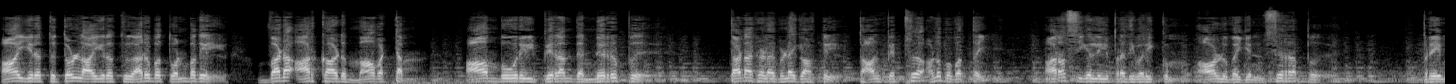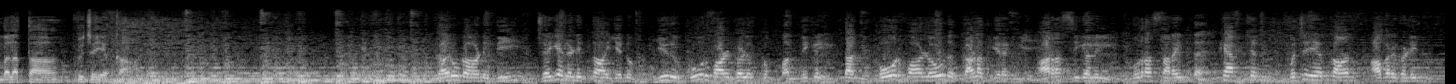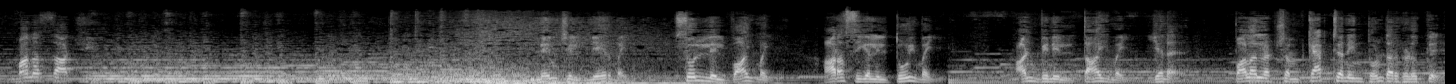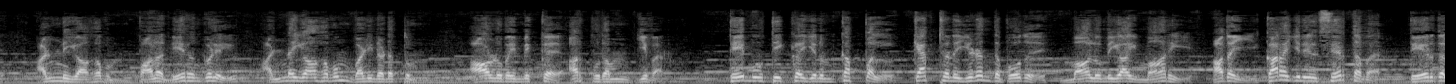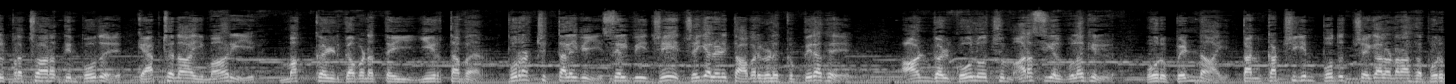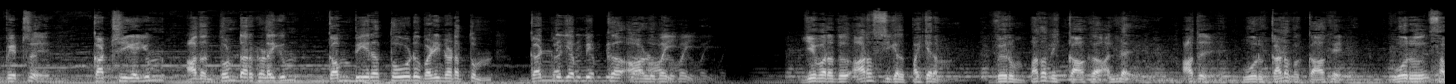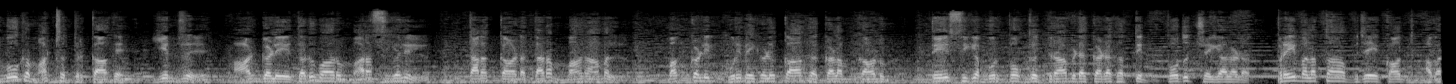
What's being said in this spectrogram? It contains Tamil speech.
ஆயிரத்து தொள்ளாயிரத்து அறுபத்தி ஒன்பதில் வட ஆற்காடு மாவட்டம் ஆம்பூரில் பிறந்த நெருப்பு தடகள விளையாட்டில் தான் பெற்ற அனுபவத்தை அரசியலில் பிரதிபலிக்கும் ஆளுமையின் சிறப்பு. பிரேமலதா விஜயகாந்த். கருணாநிதி ஜெயலலிதா எனும் இரு கூர்வாள்களுக்கும் மத்தியில் தன் போர்வாளோடு களம் இறங்கி அரசியலில் முரசறைந்த கேப்டன் விஜயகாந்த் அவர்களின் மனசாட்சி. நெஞ்சில் நேர்மை சொல்லில் வாய்மை அரசியலில் தூய்மை அன்பினில் தாய்மை என பல லட்சம் கேப்டனின் தொண்டர்களுக்கு அன்னியாகவும் பல நேரங்களில் அன்னையாகவும் வழிநடத்தும் ஆளுமை மிக்க அற்புதம் இவர். தேமுதிக எனும் கப்பல் கேப்டனை இழந்த போது மாலுமியாய் மாறி அதை கரையினில் சேர்த்தவர். தேர்தல் பிரச்சாரத்தின் போது கேப்டனாய் மாறி மக்கள் கவனத்தை ஈர்த்தவர். புரட்சி தலைவி செல்வி ஜே ஜெயலலிதா அவர்களுக்கு பிறகு ஆண்கள் கோலோச்சும் அரசியல் உலகில் ஒரு பெண்ணாய் தன் கட்சியின் பொதுச் செயலாளராக பொறுப்பேற்று கட்சியையும் அதன் தொண்டர்களையும் கம்பீரத்தோடு வழிநடத்தும் கண்ணியம் மிக்க ஆளுமை. இவரது அரசியல் பயணம் வெறும் பதவிக்காக அல்ல. அது ஒரு கனவுக்காக ஒரு சமூக மாற்றத்திற்காக என்று ஆண்களே தடுமாறும் அரசியலில் தனக்கான தடம் மாறாமல் மக்களின் உரிமைகளுக்காக களம் காணும் தேசிய முற்போக்கு திராவிட கழகத்தின் பொதுச் செயலாளர் பிரேமலதா விஜயகாந்த் அவர்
